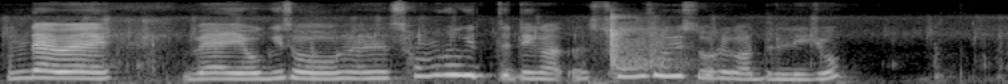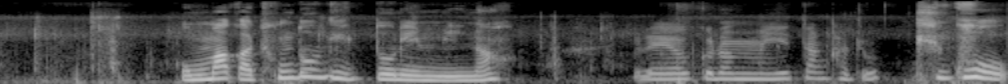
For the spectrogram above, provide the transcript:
근데 왜 왜 여기서 성소기들이가 성소기 소리가 들리죠? 엄마가 청동기 또리입니다. 그래요. 그러면 일단 가죠. 친구,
